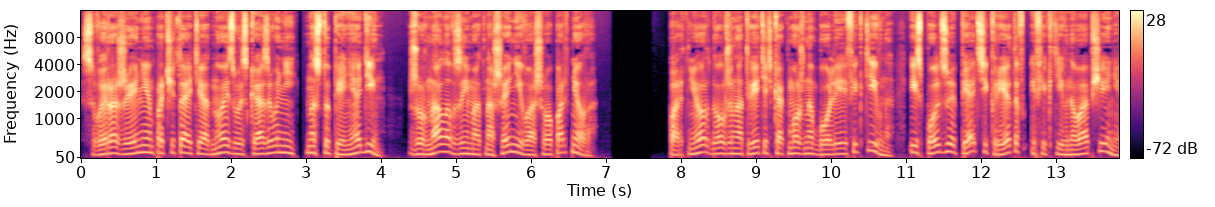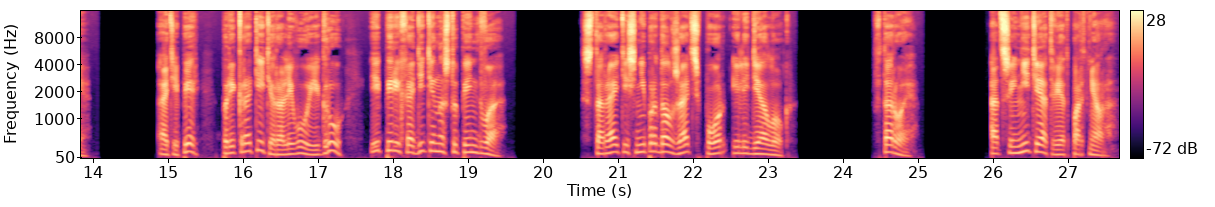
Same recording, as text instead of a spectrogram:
С выражением прочитайте одно из высказываний на ступени 1 журнала взаимоотношений вашего партнера. Партнер должен ответить как можно более эффективно, используя 5 секретов эффективного общения. А теперь прекратите ролевую игру и переходите на ступень 2. Старайтесь не продолжать спор или диалог. Второе. Оцените ответ партнера.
